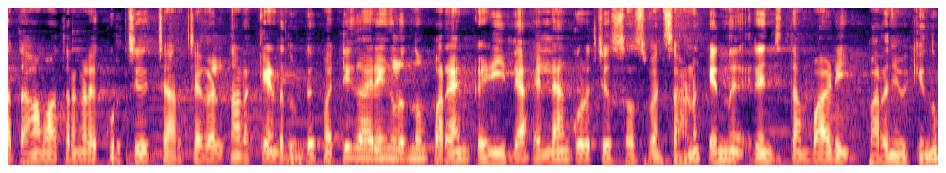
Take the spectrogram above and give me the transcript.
കഥാപാത്രങ്ങളെ കുറിച്ച് ചർച്ചകൾ നടക്കേണ്ടതുണ്ട്. മറ്റു കാര്യങ്ങളൊന്നും പറയാൻ കഴിയില്ല. എല്ലാം കുറച്ച് സസ്പെൻസ് ആണ് എന്ന് രഞ്ജിത്ത് അമ്പാടി പറഞ്ഞു വെക്കുന്നു.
